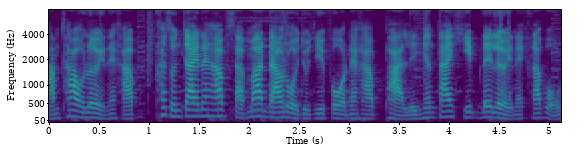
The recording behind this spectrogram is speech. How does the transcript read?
3 เท่าเลยนะครับใครสนใจนะครับสามารถดาวน์โหลด UG Phone นะครับผ่านลิงก์ข้างใต้คลิปได้เลยนะครับผม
